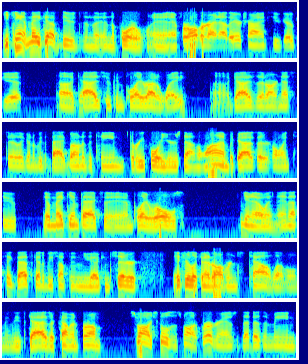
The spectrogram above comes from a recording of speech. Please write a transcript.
you can't make up dudes in the in the portal, and, and for Auburn right now, they are trying to go get uh, guys who can play right away, uh, guys that aren't necessarily going to be the backbone of the team three four years down the line, but guys that are going to you know make impacts and play roles you know, and and I think that's got to be something you got to consider if you're looking at Auburn's talent level. I mean, these guys are coming from smaller schools and smaller programs. That doesn't mean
